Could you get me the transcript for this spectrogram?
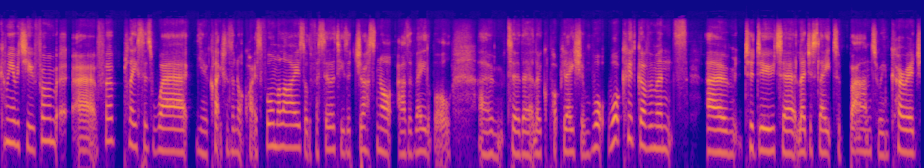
coming over to you from uh, for places where you know collections are not quite as formalised or the facilities are just not as available um, to the local population. What what could governments um, to do to legislate, to ban, to encourage,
